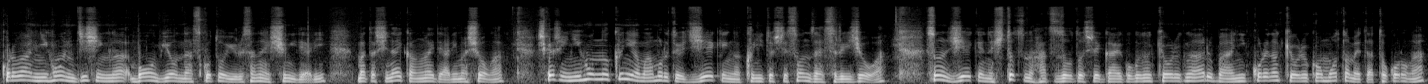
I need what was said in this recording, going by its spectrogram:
これは日本自身が防備をなすことを許さない主義であり、またしない考えでありましょうが、しかし日本の国を守るという自衛権が国として存在する以上は、その自衛権の一つの発動として外国の協力がある場合にこれの協力を求めたところが、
